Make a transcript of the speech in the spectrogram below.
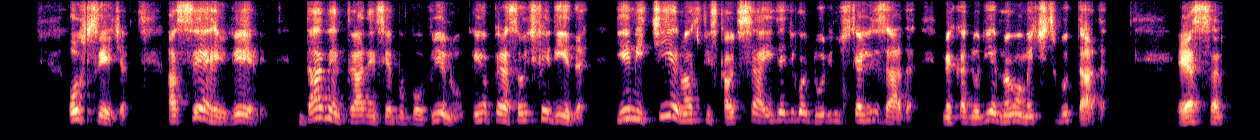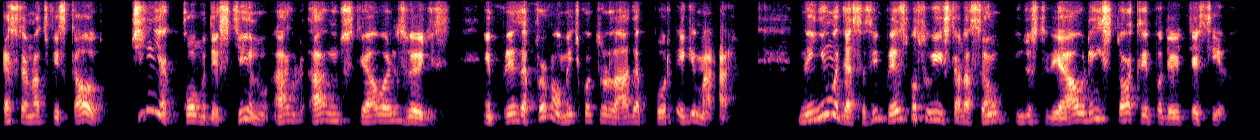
Ou seja, a CRV dava entrada em sebo bovino em operação diferida e emitia nota fiscal de saída de gordura industrializada, mercadoria normalmente tributada. Essa, essa nota fiscal tinha como destino a Industrial Olhos Verdes, empresa formalmente controlada por Egmar. Nenhuma dessas empresas possuía instalação industrial nem estoques em poder de terceiro.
